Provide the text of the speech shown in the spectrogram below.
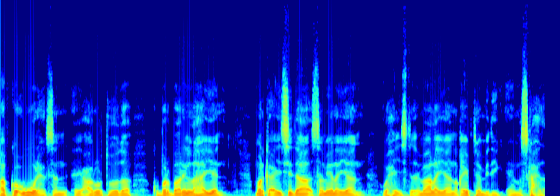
habka ugu wanaagsan ay caruurtooda ku barbaarin lahaayeen. Marka ay sidaa sameynayaan waxay isticmaalayaan qeybta midig ee maskaxda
